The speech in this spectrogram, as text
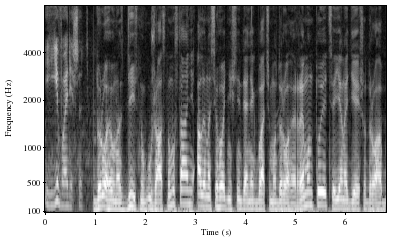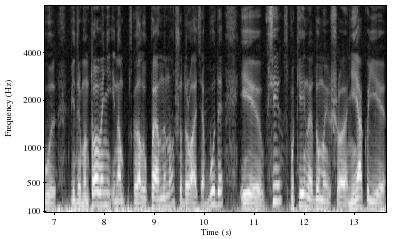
її вирішать. Дороги у нас дійсно в ужасному стані, але на сьогоднішній день, як бачимо, дороги ремонтуються. Є надія, що дорога буде відремонтовані, і нам сказали впевнено, що дорога ця буде. І всі спокійно, я думаю, що ніякої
